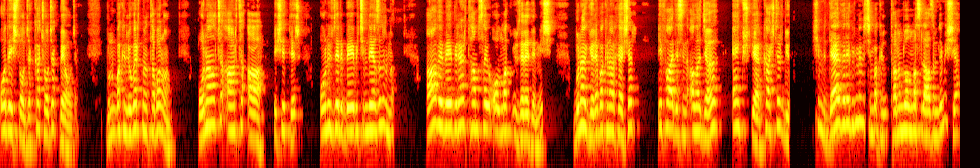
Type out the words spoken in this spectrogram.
O da eşit olacak. Kaç olacak? B olacak. Bunun bakın logaritmanın tabanı 10. 16 artı A eşittir. 10 üzeri B biçimde yazılır mı? A ve B birer tam sayı olmak üzere demiş. Buna göre bakın arkadaşlar ifadesinin alacağı en küçük değer kaçtır diyor. Şimdi değer verebilmemiz için bakın tanımlı olması lazım demiş ya.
